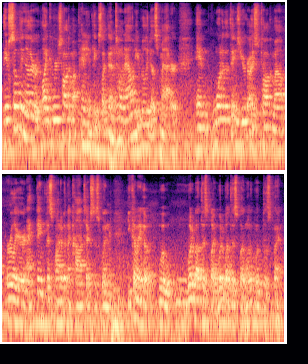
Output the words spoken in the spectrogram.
there's something other like we were talking about penny and things like that. Mm-hmm. Tonality really does matter. And one of the things you guys were talking about earlier, and I think this might have been the context, is when you come in and go, "Well, what about this plan? What about this plan? What about this plan?"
